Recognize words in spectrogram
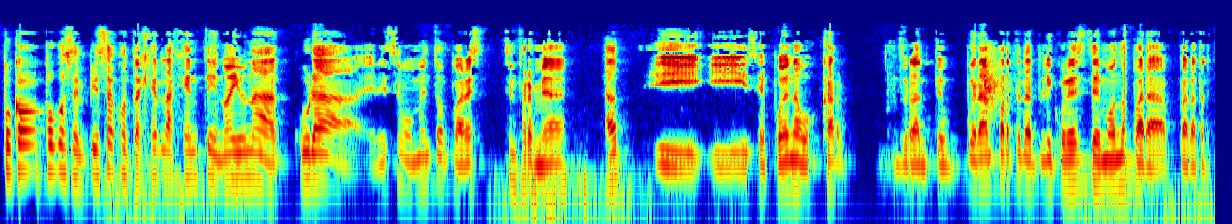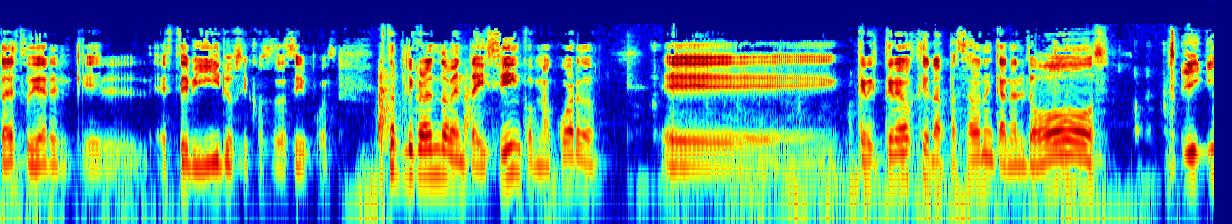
poco a poco se empieza a contagiar la gente y no hay una cura en ese momento para esta enfermedad y, y se pueden a buscar durante gran parte de la película este mono para, para tratar de estudiar el, el- este virus y cosas así, pues. Esta película es en 95, me acuerdo. Eh, cre- creo que la pasaron en Canal 2. Y,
